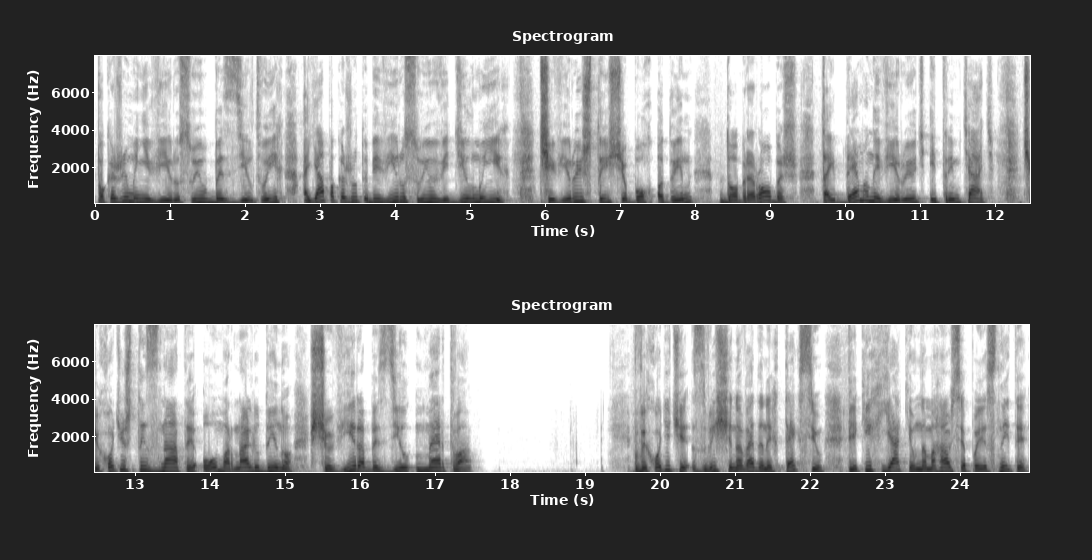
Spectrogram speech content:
Покажи мені віру свою без діл твоїх, а я покажу тобі віру свою від діл моїх. Чи віруєш ти, що Бог один добре робиш? Та й демони вірують і тремтять. Чи хочеш ти знати, о марна людино, що віра без діл мертва? Виходячи з вище наведених текстів, в яких Яків намагався пояснити,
